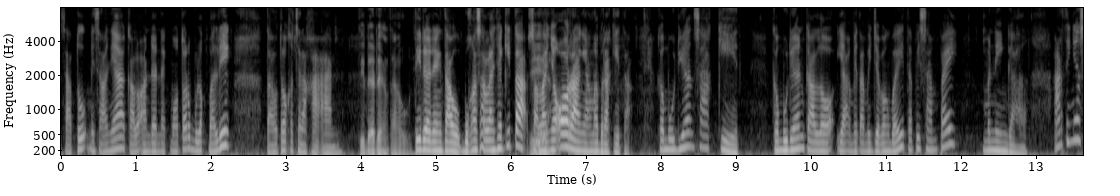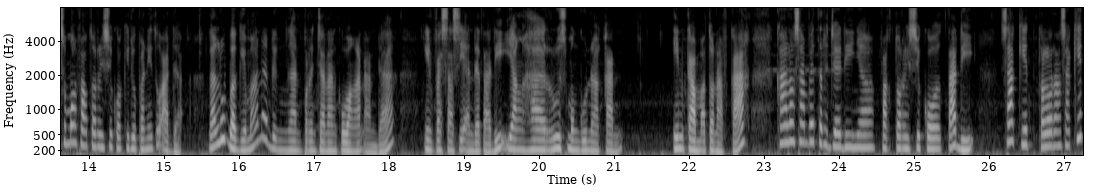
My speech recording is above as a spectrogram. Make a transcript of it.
satu misalnya kalau Anda naik motor bolak-balik tahu-tahu kecelakaan. Tidak ada yang tahu. Tidak ada yang tahu, bukan salahnya kita, iya. salahnya orang yang nabrak kita. Kemudian sakit. Kemudian kalau ya amit-amit jabang bayi tapi sampai meninggal. Artinya semua faktor risiko kehidupan itu ada. Lalu bagaimana dengan perencanaan keuangan Anda? investasi Anda tadi yang harus menggunakan income atau nafkah kalau sampai terjadinya faktor risiko tadi sakit kalau orang sakit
